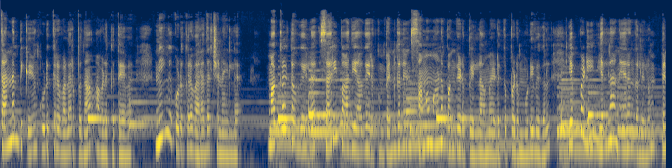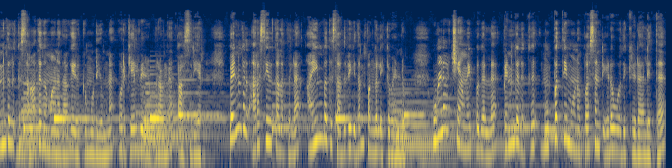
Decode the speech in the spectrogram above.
தன்னம்பிக்கையும் கொடுக்குற வளர்ப்பு தான் அவளுக்கு தேவை. நீங்கள் கொடுக்குற வரதட்சணை இல்லை. மக்கள் தொகையில் சரி பாதியாக இருக்கும் பெண்களின் சமமான பங்கெடுப்பு இல்லாமல் எடுக்கப்படும் முடிவுகள் எப்படி எல்லா நேரங்களிலும் பெண்களுக்கு சாதகமானதாக இருக்க முடியும்னு ஒரு கேள்வி எழுப்புறாங்க ஆசிரியர். பெண்கள் அரசியல் தளத்தில் ஐம்பது சதவிகிதம் பங்களிக்க வேண்டும். உள்ளாட்சி அமைப்புகளில் பெண்களுக்கு முப்பத்தி மூணு பர்சன்ட் இடஒதுக்கீடு அளித்த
